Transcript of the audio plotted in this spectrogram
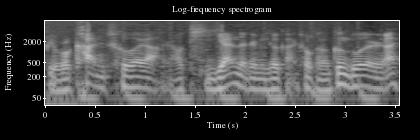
比如说看车呀，然后体验的这么一个感受。可能更多的人，哎，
